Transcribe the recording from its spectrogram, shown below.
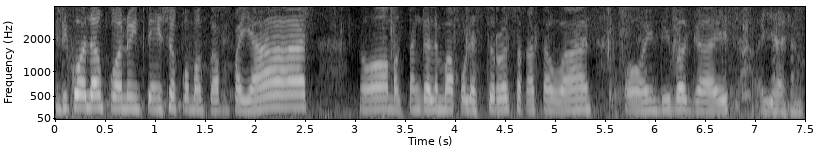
Hindi ko alam kung ano intention ko magpapapayat. No, magtanggal ng mga kolesterol sa katawan. Oh, hindi ba guys? Ayan. oh.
